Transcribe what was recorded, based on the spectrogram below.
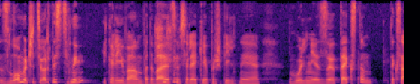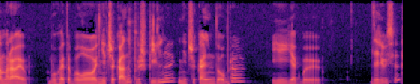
зломы чацвёртай сцены і калі вам падабаюцца усялякія прышпільныя гульні з тэкстам таксама раю. Бо гэта было нечакана прышпільна і нечакальна добра і як бы дзялюся.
